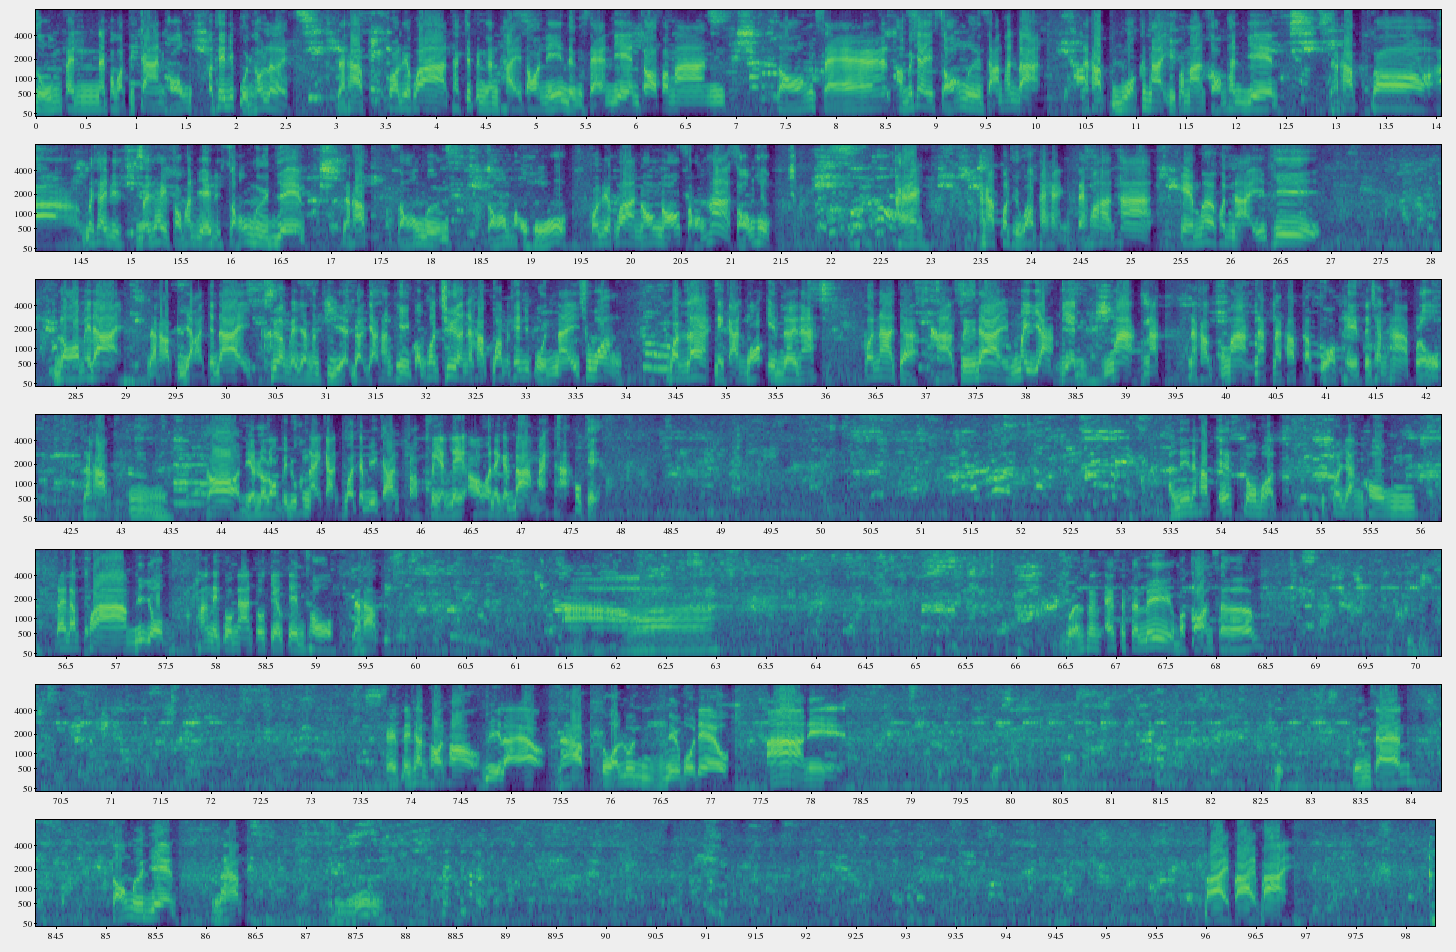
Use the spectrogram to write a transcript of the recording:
สูงเป็นในประวัติการของประเทศญี่ปุ่นเขาเลยนะครับก็เรียกว่าถ้าคิดเป็นเงินไทยตอนนี้ 1 0 0 0 0 0เยนก็ประมาณ2 0 0 0 0เอาไม่ใช่ 23,000 บาทนะครับบวกขึ้นมาอีกประมาณ 2,000 เยนนะครับก็อ่าไม่ใช่ดิไม่ใช่ 2,000 เยนดิ20,000 เยนนะครับ20,000 2โอ้โห ก็เรียกว่าน้องๆ 2526 แพงนะครับก็ถือว่าแพงแต่ว่าถ้าเกมเมอร์คนไหนที่รอไม่ได้นะครับ อยากจะได้เครื่องแบบยางทันทีแบบยางทันทีผมก็เชื่อนะครับ ว่าประเทศญี่ปุ่นในช่วงวันแรกในการ walk in เลยนะ ก็น่าจะหาซื้อได้ไม่ยากเย็นมากนักนะครับ มากนักนะครับ กับตัว PlayStation 5 Pro นะครับอืมก็เดี๋ยวเราลองไปดูข้างในกัน ว่าจะมีการปรับเปลี่ยน layout อะไรกันบ้างไหมอะโอเคอันนี้นะครับ S t o b o t ก็ยังคงได้รับความนิยมทั้งในตัวงานตัวเกมเกมโชว์นะครับอ่าเหมือนเป็น a c c e s s o r y อุปกรณ์เสริม PlayStation Portal มีแล้วนะครับ ตัวรุ่น New Model อ่า นี่หนึ่งแสน สองหมื่นเยนนะครับป้ายป้ายป้าย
